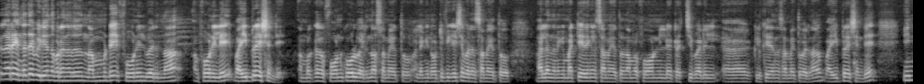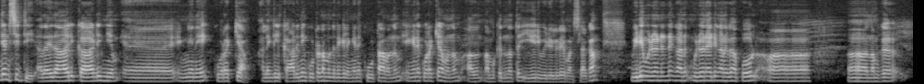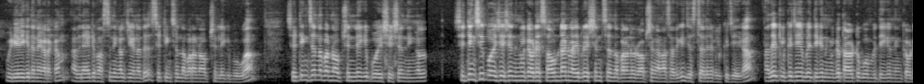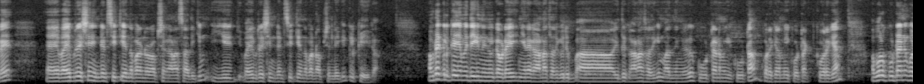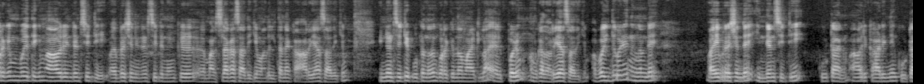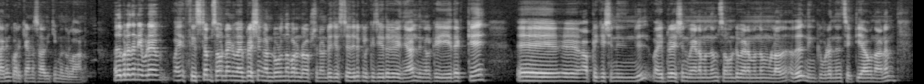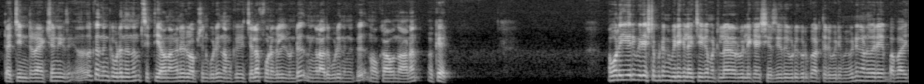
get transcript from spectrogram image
കൂട്ടുകാരെ ഇന്നത്തെ വീഡിയോ എന്ന് പറയുന്നത് നമ്മുടെ ഫോണിൽ വരുന്ന ഫോണിലെ വൈബ്രേഷന്റെ നമുക്ക് ഫോൺ കോൾ വരുന്ന സമയത്തോ അല്ലെങ്കിൽ നോട്ടിഫിക്കേഷൻ വരുന്ന സമയത്തോ അല്ലെന്നുണ്ടെങ്കിൽ മറ്റേതെങ്കിലും സമയത്തോ നമ്മൾ ഫോണിന്റെ ടച്ച് പാഡിൽ ക്ലിക്ക് ചെയ്യുന്ന സമയത്ത് വരുന്ന വൈബ്രേഷന്റെ ഇന്റൻസിറ്റി അതായത് ആ ഒരു കാഠിന്യം എങ്ങനെ കുറയ്ക്കാം അല്ലെങ്കിൽ കാഠിന്യം കൂട്ടണമെന്നുണ്ടെങ്കിൽ എങ്ങനെ കൂട്ടാമെന്നും എങ്ങനെ കുറയ്ക്കാമെന്നും അത് നമുക്ക് ഇന്നത്തെ ഈ ഒരു വീഡിയോയിലൂടെ മനസ്സിലാക്കാം. വീഡിയോ മുഴുവനായിട്ടും മുഴുവനായിട്ട് കാണുക. അപ്പോൾ നമുക്ക് വീഡിയോയിലേക്ക് തന്നെ കിടക്കാം. അതിനായിട്ട് ഫസ്റ്റ് നിങ്ങൾ ചെയ്യുന്നത് സെറ്റിങ്സ് എന്ന് പറയുന്ന ഓപ്ഷനിലേക്ക് പോവുക. സെറ്റിങ്സ് എന്ന് പറഞ്ഞ ഓപ്ഷനിലേക്ക് പോയ ശേഷം നിങ്ങൾ സെറ്റിങ്സിൽ പോയ ശേഷം നിങ്ങൾക്ക് അവിടെ സൗണ്ട് ആൻഡ് വൈബ്രേഷൻസ് എന്ന് പറയുന്ന ഒരു ഓപ്ഷൻ കാണാൻ സാധിക്കും. ജസ്റ്റ് അതിൽ ക്ലിക്ക് ചെയ്യുക. അതിൽ ക്ലിക്ക് ചെയ്യുമ്പോഴത്തേക്കും നിങ്ങൾക്ക് താഴോട്ട് പോകുമ്പോഴത്തേക്കും നിങ്ങൾക്ക് അവിടെ വൈബ്രേഷൻ ഇന്റൻസിറ്റി എന്ന് പറയുന്ന ഒരു ഓപ്ഷൻ കാണാൻ സാധിക്കും. ഈ വൈബ്രേഷൻ ഇന്റൻസിറ്റി എന്ന് പറയുന്ന ഓപ്ഷനിലേക്ക് ക്ലിക്ക് ചെയ്യുക. അവിടെ ക്ലിക്ക് ചെയ്യുമ്പോഴത്തേക്കും നിങ്ങൾക്ക് അവിടെ ഇങ്ങനെ കാണാൻ സാധിക്കും. ഒരു ഇത് കാണാൻ സാധിക്കും. അത് നിങ്ങൾക്ക് കൂട്ടണമെങ്കിൽ കൂട്ടാം കുറയ്ക്കണമെങ്കിൽ കൂട്ട കുറയ്ക്കാം. അപ്പോൾ കൂട്ടാനും കുറയ്ക്കുമ്പോഴത്തേക്കും ആ ഒരു ഇന്റൻസിറ്റി വൈബ്രേഷൻ ഇന്റൻസിറ്റി നിങ്ങൾക്ക് മനസ്സിലാക്കാൻ സാധിക്കും. അതിൽ തന്നെ അറിയാൻ സാധിക്കും. ഇന്റൻസിറ്റി കൂട്ടുന്നതും കുറയ്ക്കുന്നതുമായിട്ടുള്ള എപ്പോഴും നമുക്കത് അറിയാൻ സാധിക്കും. അപ്പോൾ ഇതുവഴി നിങ്ങളുടെ വൈബ്രേഷന്റെ ഇന്റൻസിറ്റി കൂട്ടാനും ആ ഒരു കാഠിന്യം കൂട്ടാനും കുറയ്ക്കാനും സാധിക്കും എന്നുള്ളതാണ്. അതുപോലെ തന്നെ ഇവിടെ system sound and vibration control എന്ന് പറഞ്ഞ ഓപ്ഷൻ ഉണ്ട്. ജസ്റ്റ് ഇതിൽ ക്ലിക്ക് ചെയ്ത് കഴിഞ്ഞാൽ നിങ്ങൾക്ക് ഏതൊക്കെ ആപ്ലിക്കേഷനിൽ വൈബ്രേഷൻ വേണമെന്നും സൗണ്ട് വേണമെന്നും ഉള്ളത് അത് നിങ്ങൾക്ക് ഇവിടെ നിന്ന് സെറ്റ് ചെയ്യാവുന്നതാണ്. ടച്ച് ഇന്ററാക്ഷൻ അതൊക്കെ നിങ്ങൾക്ക് ഇവിടെ നിന്നും സെറ്റ് ചെയ്യാവുന്ന അങ്ങനെ ഒരു ഓപ്ഷൻ കൂടി നമുക്ക് ചില ഫോണുകളിലുണ്ട് നിങ്ങൾ അതുകൂടി നിങ്ങൾക്ക് നോക്കാവുന്നതാണ്. ഓക്കെ അപ്പോൾ ഈ ഒരു വീഡിയോ ഇഷ്ടപ്പെട്ടെങ്കിൽ വീഡിയോക്ക് ലൈക്ക് ചെയ്യുക മറ്റുള്ളവരുടെ അറിവിലേക്കായി ഷെയർ ചെയ്ത് കൂടി കൊടുക്കുക. അടുത്തൊരു വീഡിയോ വീണ്ടും കാണുവരെ ബൈ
